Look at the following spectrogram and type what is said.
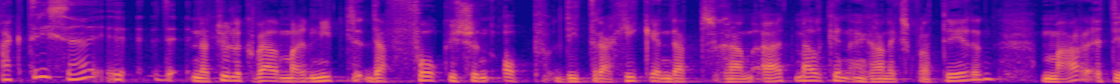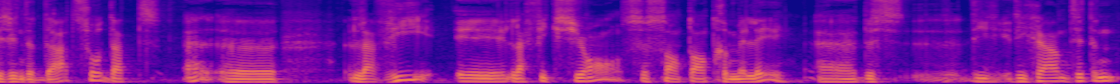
actrice. Hè. Eh, de- Natuurlijk wel, maar niet dat focussen op die tragiek en dat gaan uitmelken en gaan exploiteren. Maar het is inderdaad zo dat hè, eh, la vie et la fiction se sont entremêlés. Eh, dus eh, die, die gaan zitten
